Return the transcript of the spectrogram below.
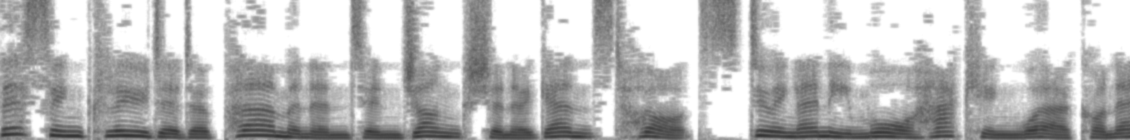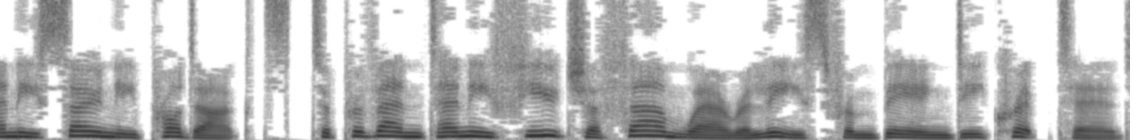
This included a permanent injunction against HOTZ doing any more hacking work on any Sony products, to prevent any future firmware release from being decrypted.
